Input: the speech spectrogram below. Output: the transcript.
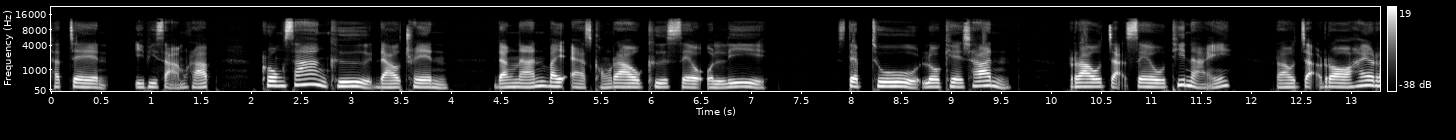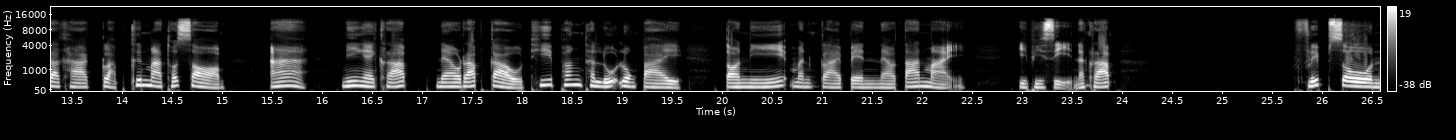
ชัดเจน EP 3 ครับ โครงสร้างคือ downtrend ดังนั้น bias ของเราคือ sell only step 2 location เราจะเซลล์ที่ไหน เราจะรอให้ราคากลับขึ้นมาทดสอบ อ่า นี่ไงครับ แนวรับเก่าที่เพิ่งทะลุลงไป ตอนนี้มันกลายเป็นแนวต้านใหม่ EP 4 นะครับ Flip Zone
